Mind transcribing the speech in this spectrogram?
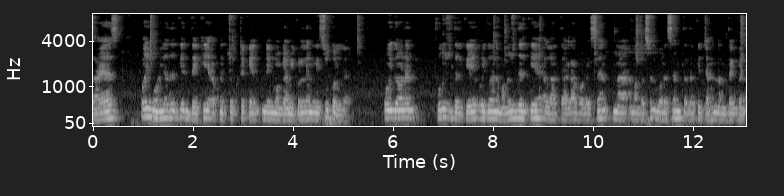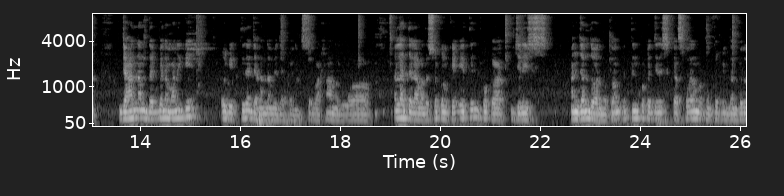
জায়েজ, ওই মহিলাদেরকে দেখে আপনি চোখটাকে নিম্নগামী করলেন, নিচু করলেন। ওই ধরনের পুরুষদেরকে, ওই ধরনের মানুষদেরকে আল্লাহ তালা বলেছেন আমার রসুল বলেছেন, তাদেরকে জাহান্নাম দেখবে না। জাহান্নাম দেখবে না মানে কি? ওই ব্যক্তিরা জাহান্নামে যাবে না। সুবাহান আল্লাহ তালা আমাদের সকলকে এই তিন প্রকার জিনিস আঞ্জাম দেওয়ার মতন এই তিন প্রকার জিনিস কাজ করার মতন তৌফিক দান করে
